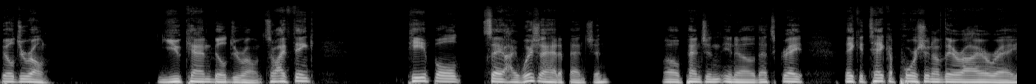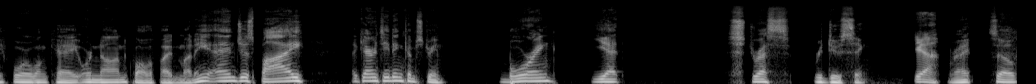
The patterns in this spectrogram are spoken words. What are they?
build your own. You can build your own. So I think people say, I wish I had a pension. Well, pension, you know, that's great. They could take a portion of their IRA, 401k, or non qualified money and just buy a guaranteed income stream. Boring, yet stress reducing, Yeah. right? So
